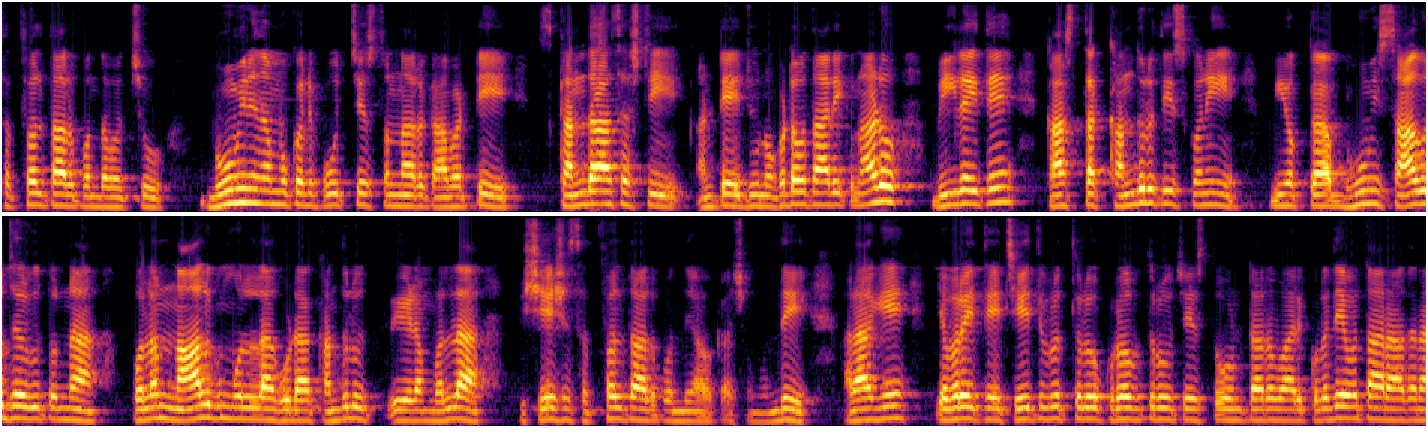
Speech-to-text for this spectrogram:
సత్ఫలితాలు పొందవచ్చు. భూమిని నమ్ముకొని పూజ చేస్తున్నారు కాబట్టి స్కందాషష్ఠి అంటే జూన్ ఒకటవ తారీఖు నాడు వీలైతే కాస్త కందులు తీసుకొని మీ యొక్క భూమి సాగు జరుగుతున్న పొలం నాలుగు మూలలా కూడా కందులు వేయడం వల్ల విశేష సత్ఫలితాలు పొందే అవకాశం ఉంది. అలాగే ఎవరైతే చేతి వృత్తులు కులవృత్తులు చేస్తూ ఉంటారో వారి కులదేవతారాధన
